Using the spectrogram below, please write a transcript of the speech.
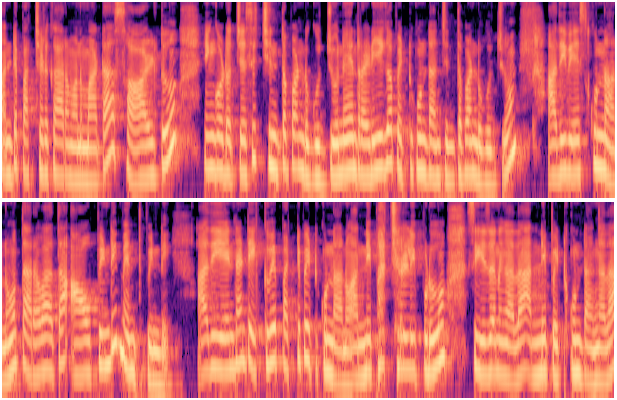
అంటే పచ్చడి కారం అనమాట సాల్ట్ ఇంకోటి వచ్చేసి చింతపండు గుజ్జు. నేను రెడీగా పెట్టుకుంటాను చింతపండు గుజ్జు. అది వేసుకున్నాను. తర్వాత ఆవు పిండి మెంతిపిండి అది ఏంటంటే ఎక్కువే పట్టి పెట్టుకున్నాను. అన్ని పచ్చళ్ళు ఇప్పుడు సీజన్ కదా అన్నీ పెట్టుకుంటాం కదా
